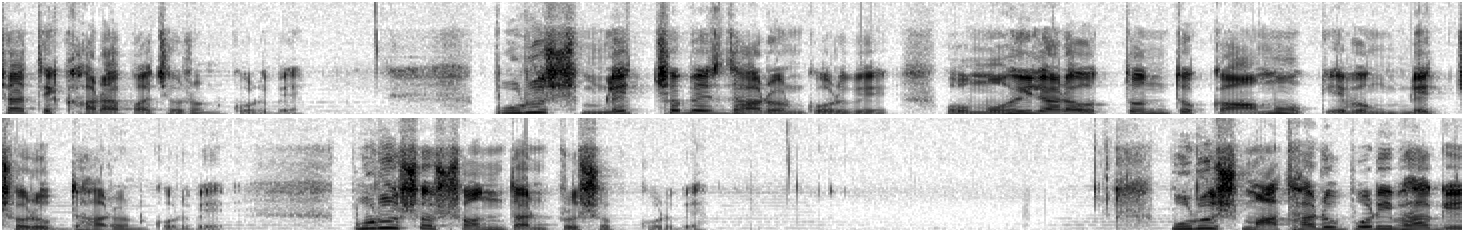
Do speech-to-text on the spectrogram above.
সাথে খারাপ আচরণ করবে, পুরুষ ম্লেচ্ছবেশ ধারণ করবে ও মহিলারা অত্যন্ত কামুক এবং ম্লেচ্ছ রূপ ধারণ করবে। পুরুষ ও সন্তান প্রসব করবে। পুরুষ মাথার উপরিভাগে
